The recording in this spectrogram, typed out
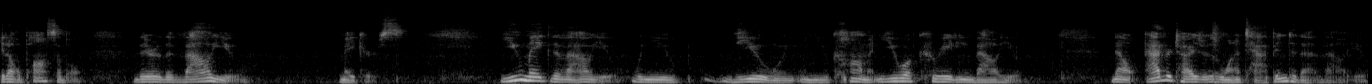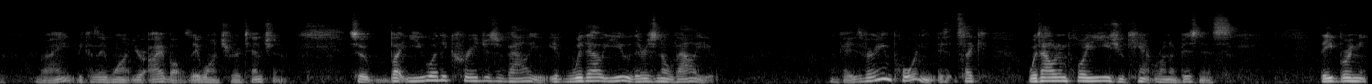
it all possible. They're the value makers. You make the value when you view, when, when you comment. You are creating value. Now, advertisers want to tap into that value, right? Because they want your eyeballs, they want your attention. So, but you are the creators of value. If without you, there is no value. Okay, it's very important. It's like without employees, you can't run a business. They bring,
